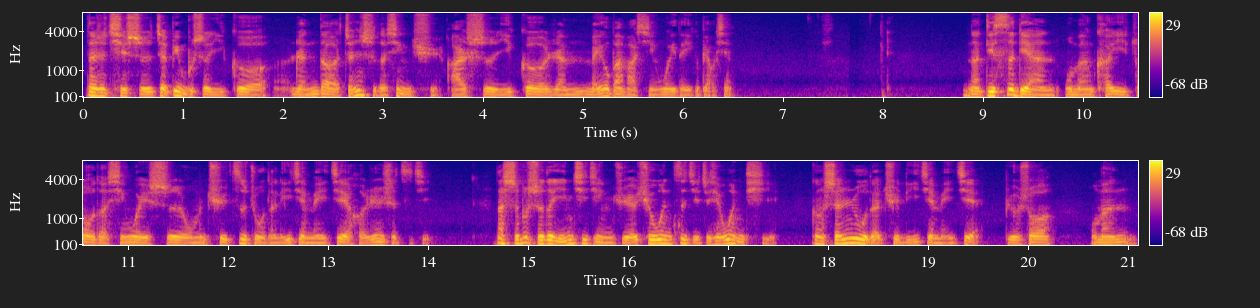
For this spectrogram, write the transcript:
但是其实这并不是一个人的真实的兴趣，而是一个人没有办法行为的一个表现。那第四点，我们可以做的行为是我们去自主的理解媒介和认识自己。那时不时的引起警觉，去问自己这些问题，更深入的去理解媒介。比如说，我们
